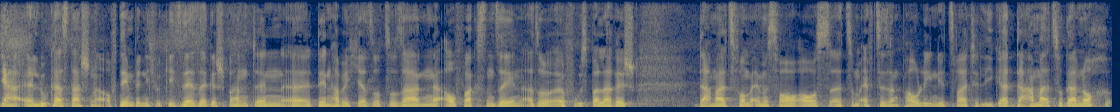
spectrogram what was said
ja, äh, Lukas Daschner, auf den bin ich wirklich sehr, sehr gespannt, denn äh, den habe ich ja sozusagen aufwachsen sehen, also äh, fußballerisch. Damals vom MSV aus äh, zum FC St. Pauli in die zweite Liga, damals sogar noch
